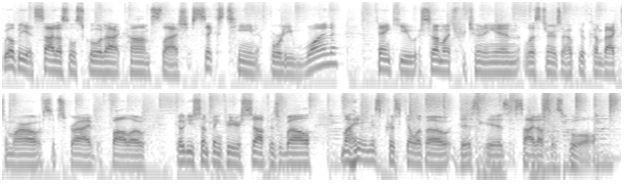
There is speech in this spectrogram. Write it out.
will be at sidehustleschool.com slash 1641. Thank you so much for tuning in. Listeners, I hope you'll come back tomorrow. Subscribe, follow, go do something for yourself as well. My name is Chris Guillebeau. This is Side Hustle School.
